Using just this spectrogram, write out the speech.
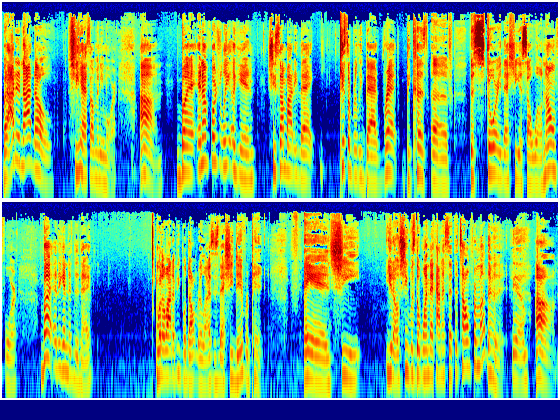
but I did not know she had so many more. Um, but and unfortunately, again, she's somebody that gets a really bad rep because of the story that she is so well known for. But at the end of the day, what a lot of people don't realize is that she did repent, and she, you know, she was the one that kind of set the tone for motherhood. Yeah. Um,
